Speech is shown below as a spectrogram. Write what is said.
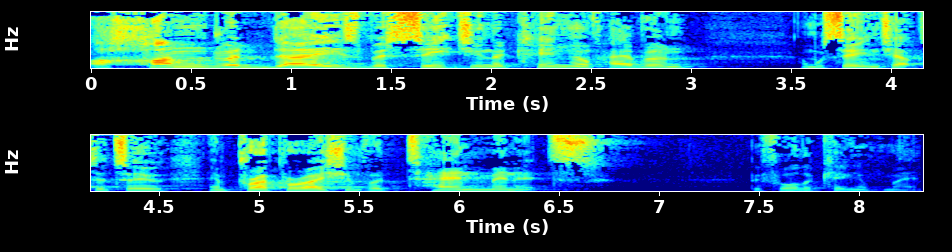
A hundred days beseeching the King of heaven, and we'll see it in chapter 2, in preparation for 10 minutes before the King of men.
